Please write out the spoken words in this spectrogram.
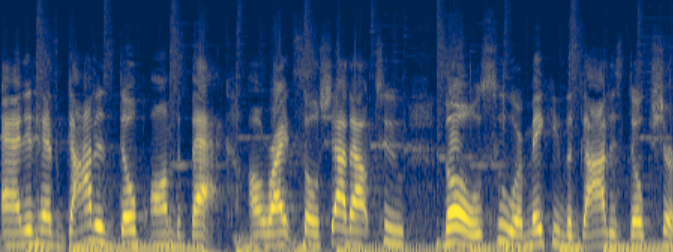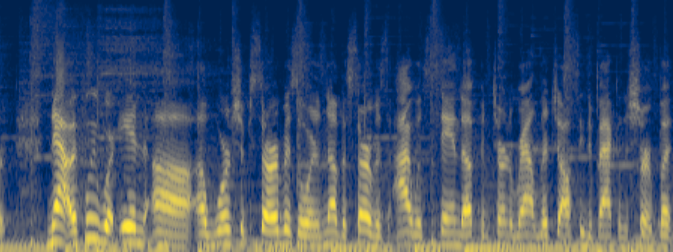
and it has God is Dope on the back. All right, so shout out to those who are making the God is Dope shirt. Now, if we were in uh, a worship service or another service, I would stand up and turn around, let y'all see the back of the shirt. But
